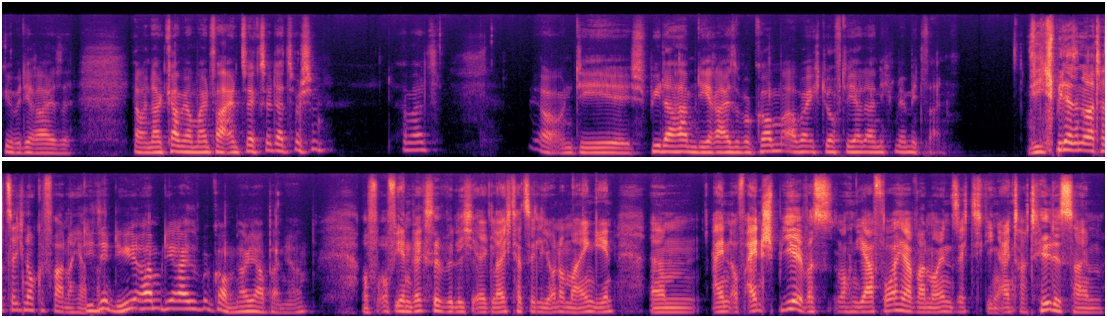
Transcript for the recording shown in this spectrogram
über die Reise. Ja, und dann kam ja mein Vereinswechsel dazwischen damals. Ja, und die Spieler haben die Reise bekommen, aber ich durfte ja da nicht mehr mitfahren. Die Spieler sind aber tatsächlich noch gefahren nach Japan. Die, sind, die haben die Reise bekommen nach Japan, ja. Auf, auf ihren Wechsel will ich äh, gleich tatsächlich auch nochmal eingehen. Ähm, ein, auf ein Spiel, was noch ein Jahr vorher war, 69 gegen Eintracht Hildesheim.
